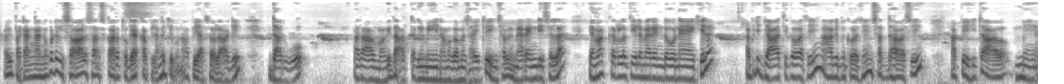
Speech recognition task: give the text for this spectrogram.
අපි පටන් ගන්නකොට විශාල සංස්කාර තොගයක් අපි ළඟ තිබුණා. අපි අසවලාගේ දරුවෝ අර ආව මගේ තාත්තගේ මේ නම ගම සහිත ඒ නිසා මේ මැරෙන්න ඉස්සලා යමක් කරලා තියලා මැරෙන්න ඕනේ කියලා අපිට ජාතික වශයෙන් ආගමික වශයෙන් ශ්‍රද්ධා වශයෙන් අපේ හිත මේ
